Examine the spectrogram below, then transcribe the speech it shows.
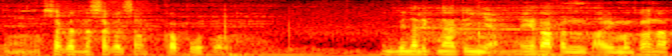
yung sagad na sagad sa kaputo pag binalik natin yan nahirapan tayo maghanap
